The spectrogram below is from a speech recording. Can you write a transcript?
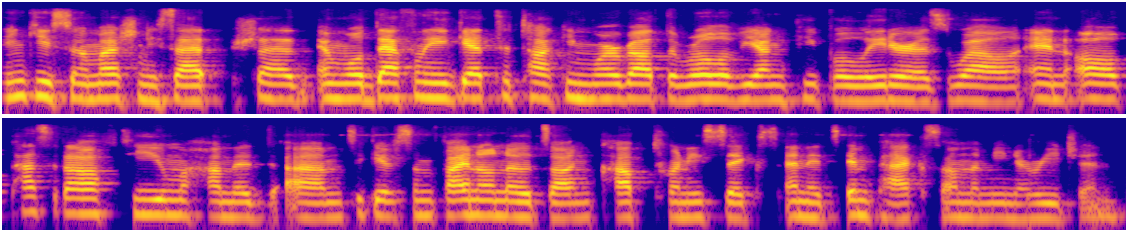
Thank you so much, Nisat Shad. And we'll definitely get to talking more about the role of young people later as well. And I'll pass it off to you, Mohammed, um, to give some final notes on COP26 and its impacts on the MENA region.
